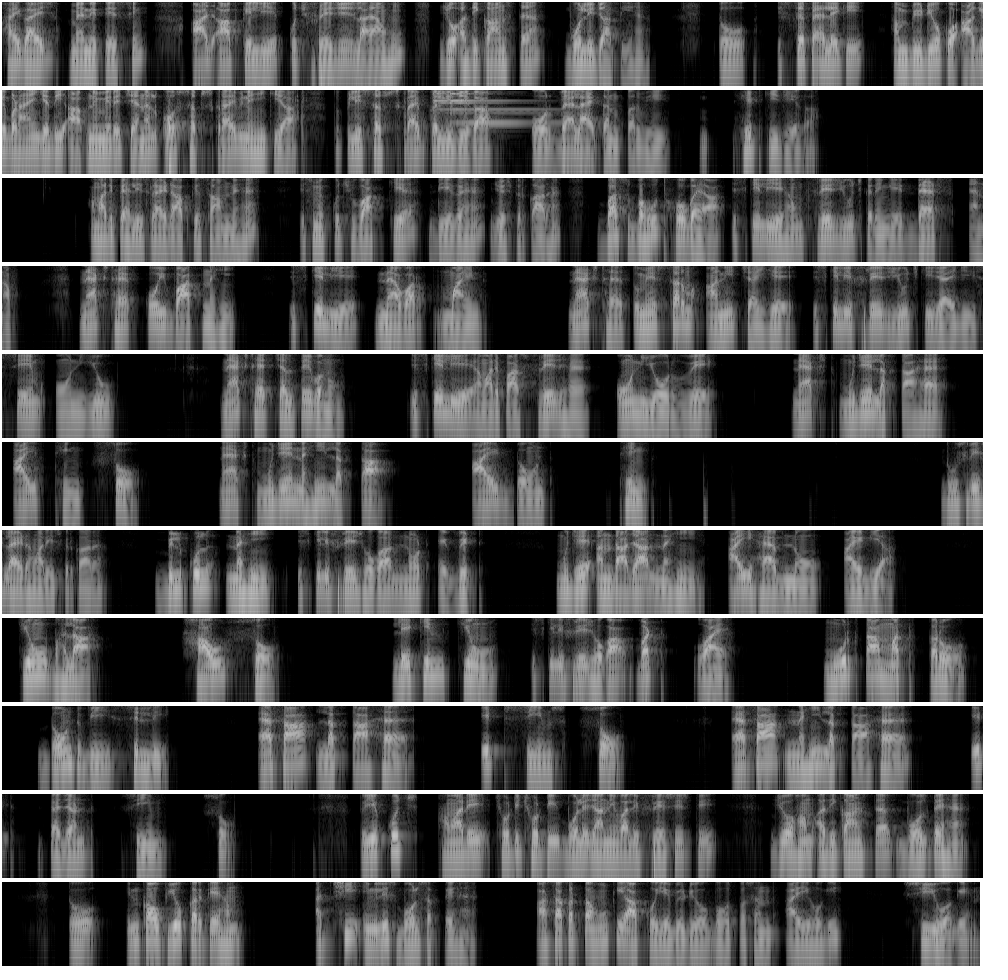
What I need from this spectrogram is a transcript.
हाय guys मैं नितेश सिंह आज आपके लिए कुछ फ्रेजेज लाया हूँ, जो अधिकांशतः बोली जाती हैं। तो इससे पहले कि हम वीडियो को आगे बढ़ाएँ, यदि आपने मेरे चैनल को सब्सक्राइब नहीं किया तो प्लीज़ सब्सक्राइब कर लीजिएगा और बेल आइकन पर भी हिट कीजिएगा। हमारी पहली स्लाइड आपके सामने है। इसमें कुछ वाक्य दिए गए हैं, जो इस प्रकार हैं। बस बहुत हो गया, इसके लिए हम फ्रेज यूज़ करेंगे दैट्स एनफ नेक्स्ट है कोई बात नहीं। इसके लिए नेवर माइंड नेक्स्ट है तुम्हें शर्म आनी चाहिए। इसके लिए फ्रेज यूज़ की जाएगी सेम ऑन यू नेक्स्ट है चलते बनो। इसके लिए हमारे पास फ्रेज है ऑन योर वे नेक्स्ट मुझे लगता है। आई थिंक सो नेक्स्ट मुझे नहीं लगता। आई डोंट थिंक दूसरी स्लाइड हमारी इस प्रकार है। बिल्कुल नहीं। इसके लिए फ्रेज होगा नोट ए विट मुझे अंदाज़ा नहीं। आई हैव नो आइडिया क्यों भला? हाउ सो लेकिन क्यों? इसके लिए फ्रेज होगा वट वाई मूर्खता मत करो। डोंट बी सिल्ली ऐसा लगता है। इट सीम्स सो ऐसा नहीं लगता है। It doesn't seem so. तो ये कुछ हमारे छोटी छोटी बोले जाने वाली फ्रेसिस थी, जो हम अधिकांशतः बोलते हैं। तो इनका उपयोग करके हम अच्छी इंग्लिश बोल सकते हैं। आशा करता हूँ कि आपको ये वीडियो बहुत पसंद आई होगी। सी यू अगेन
